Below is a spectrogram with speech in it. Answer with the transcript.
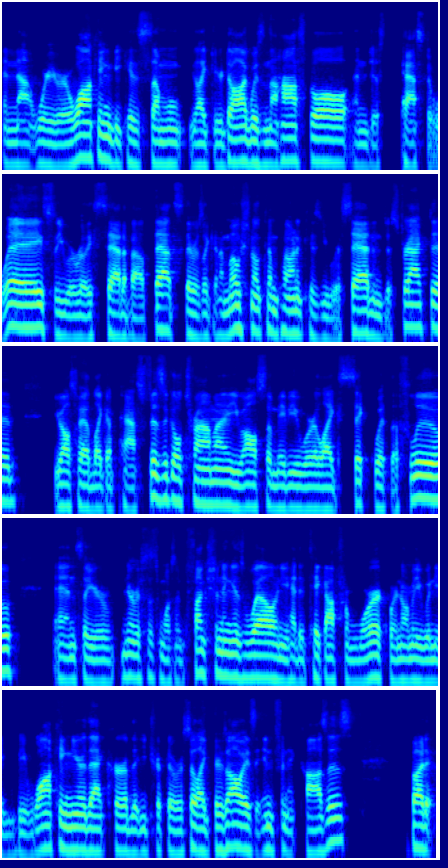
and not where you were walking because someone like your dog was in the hospital and just passed away. So, you were really sad about that. So, there was like an emotional component because you were sad and distracted you also had like a past physical trauma. You also maybe were like sick with the flu and so your nervous system wasn't functioning as well and you had to take off from work where normally you wouldn't even be walking near that curb that you tripped over. So like there's always infinite causes but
